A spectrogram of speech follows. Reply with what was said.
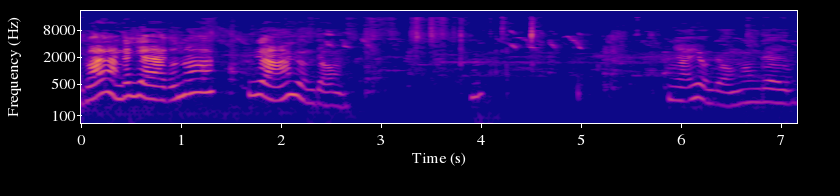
Mình gói ăn cái da của nó, cái da nó giòn giòn. Da giòn giòn ngon ghê luôn.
